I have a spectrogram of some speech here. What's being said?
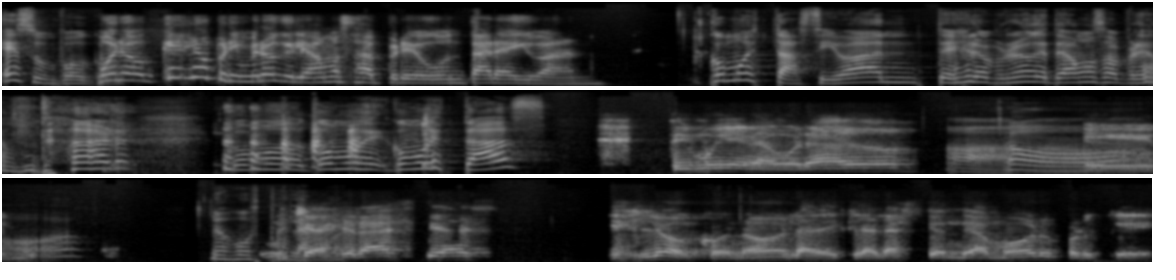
es un poco. Bueno, ¿qué es lo primero que le vamos a preguntar a Iván? ¿Cómo estás, Iván? Te es lo primero que te vamos a preguntar. ¿Cómo, cómo, cómo estás? Estoy muy enamorado. Oh. Eh, Nos gusta Muchas gracias. Es loco, ¿no? La declaración de amor porque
